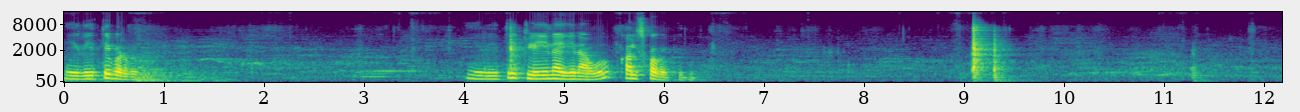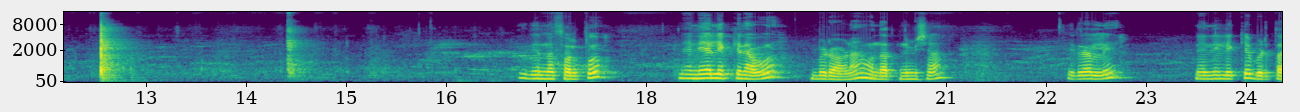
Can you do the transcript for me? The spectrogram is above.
ಈ ರೀತಿ ಬರಬೇಕು. ಈ ರೀತಿ ಕ್ಲೀನಾಗಿ ನಾವು ಕಲಿಸ್ಕೋಬೇಕು ಇದು ಇದನ್ನು ಸ್ವಲ್ಪ ನೆನೆಯಲಿಕ್ಕೆ ನಾವು ಬಿಡೋಣ, ಒಂದು ಹತ್ತು ನಿಮಿಷ. ಇದರಲ್ಲಿ ನೆನೆಯಲಿಕ್ಕೆ ಬಿಡ್ತಾ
